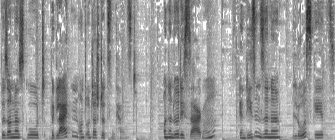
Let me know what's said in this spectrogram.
besonders gut begleiten und unterstützen kannst. Und dann würde ich sagen, in diesem Sinne, los geht's!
